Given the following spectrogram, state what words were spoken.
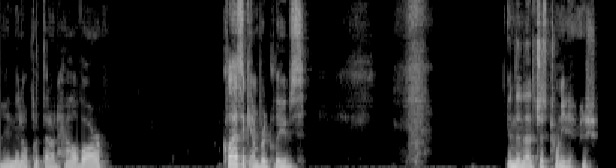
And then I'll put that on Halvar. Classic Embercleaves. And then that's just 20 damage.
